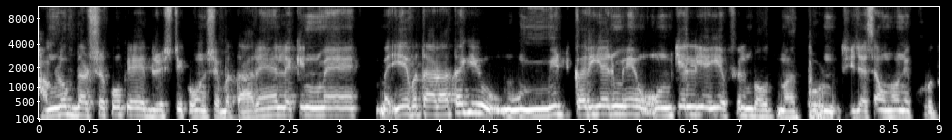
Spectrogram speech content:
हम लोग दर्शकों के दृष्टिकोण से बता रहे हैं लेकिन मैं मैं ये बता रहा था कि मिड करियर में उनके लिए ये फ़िल्म बहुत महत्वपूर्ण थी जैसा उन्होंने खुद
